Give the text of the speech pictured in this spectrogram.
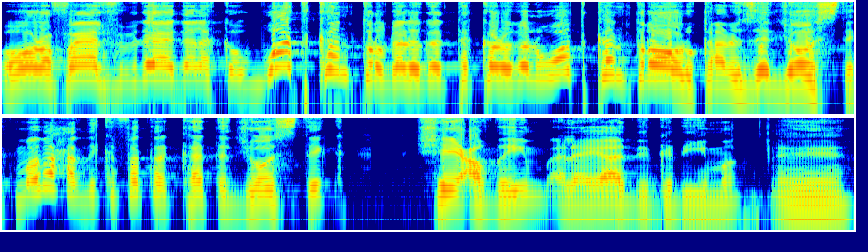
هو رافائيل في البداية قال لك what control قال له قالوا what control وكانوا زي ال joystick. ما لاحظ ذيك الفترة كانت ال joystick. شيء عظيم الأيادي القديمة. إيه.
